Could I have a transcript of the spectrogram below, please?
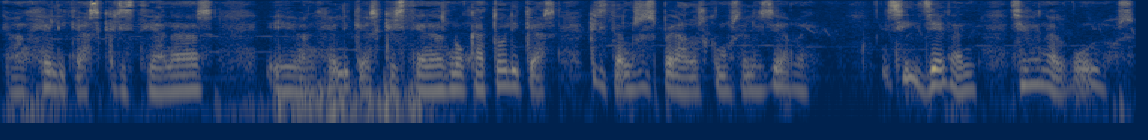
evangélicas, cristianas, evangélicas, cristianas no católicas, cristianos esperados, como se les llame. Sí, llegan, llegan algunos.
